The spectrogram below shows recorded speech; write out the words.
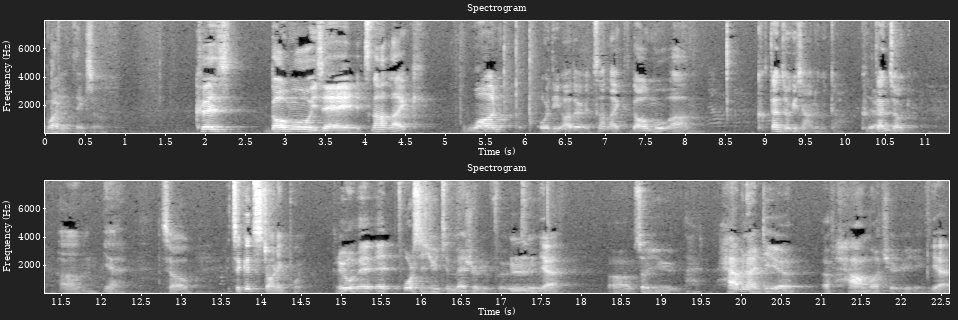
Why do you think so? Cause 너무 이제 it's not like one or the other. It's not like 너무 um, 극단적이지 않으니까. 극단적. Um, yeah. So it's a good starting point. 그리고 it, it forces you to measure your food 음, too. yeah. Um, so you have an idea of how much you're eating. Yeah.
